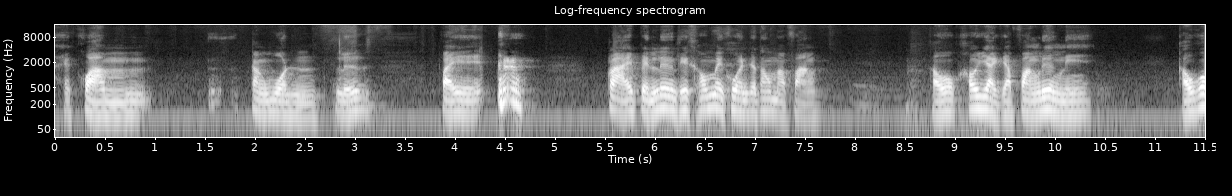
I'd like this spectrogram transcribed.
ให้ความกังวลหรือไปกลายเป็นเรื่องที่เขาไม่ควรจะต้องมาฟัง เขาเขาอยากจะฟังเรื่องนี้ เขาก็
